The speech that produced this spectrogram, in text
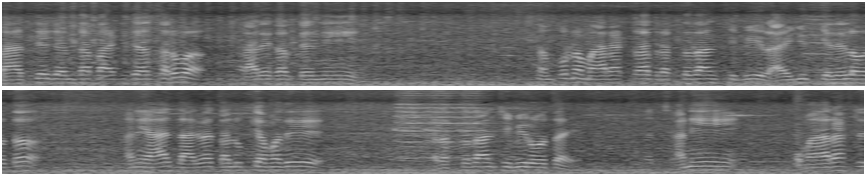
भारतीय जनता पार्टीच्या सर्व कार्यकर्त्यांनी संपूर्ण महाराष्ट्रात रक्तदान शिबिर आयोजित केलेलं होतं आणि आज दारव्या तालुक्यामध्ये रक्तदान शिबिर होत आहे. आणि महाराष्ट्र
